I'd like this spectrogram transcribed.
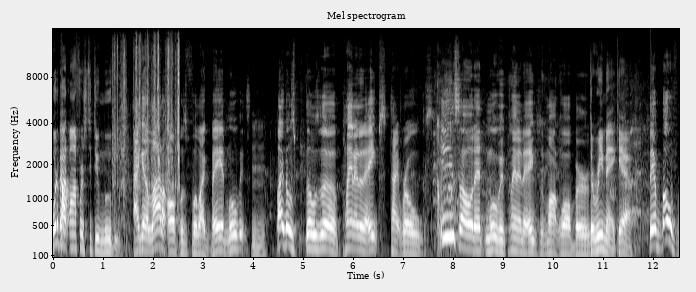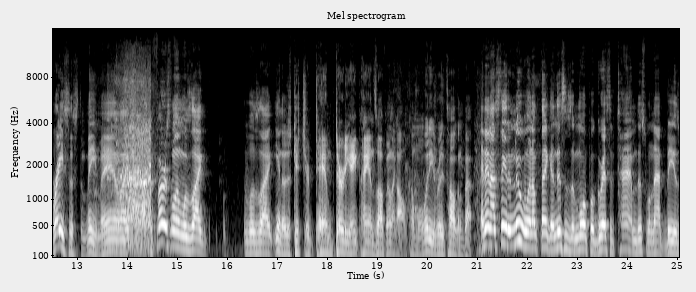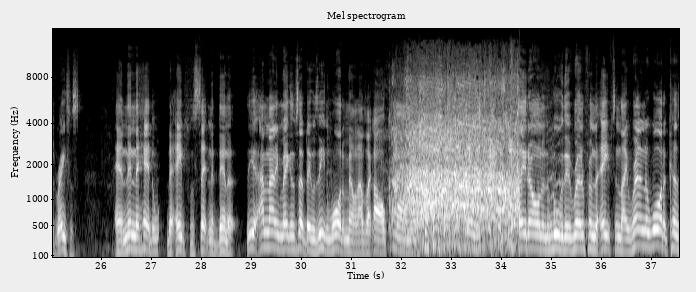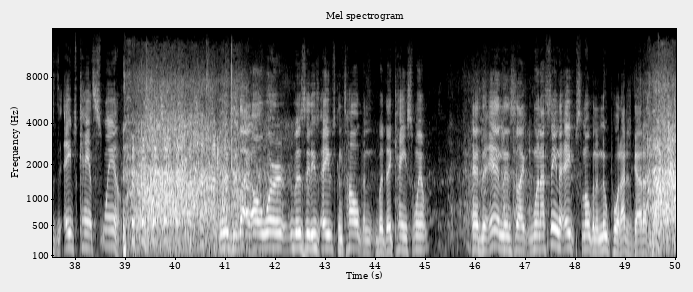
What about offers to do movies? I get a lot of offers for like bad movies, like those those uh, Planet of the Apes type roles. You saw that movie Planet of the Apes with Mark Wahlberg. The remake, yeah. They're both racist to me, man. Like the first one was like was like, you know, just get your damn dirty ape hands off me. I'm like, oh, come on, what are you really talking about? And then I see the new one, I'm thinking this is a more progressive time. This will not be as racist. And then they had the, the apes was setting the dinner. Yeah, I'm not even making this up. They was eating watermelon. I was like, oh, come on, man. Later on in the movie, they're running from the apes and like running the water because the apes can't swim. Which is like, oh, word. But see, these apes can talk, and, but they can't swim. At the end, it's like when I seen the ape smoking a Newport, I just got up and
